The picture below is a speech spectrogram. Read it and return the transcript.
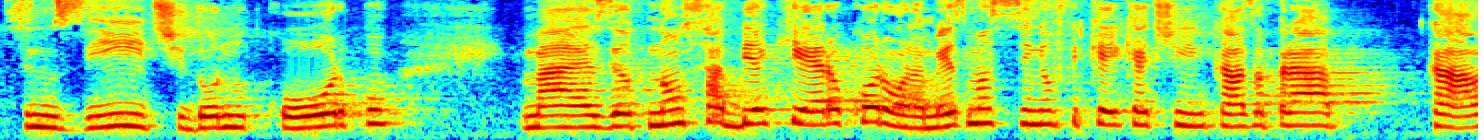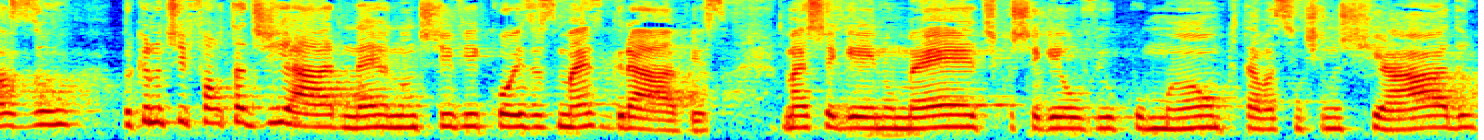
sinusite, dor no corpo. Mas eu não sabia que era o corona. Mesmo assim, eu fiquei quietinha em casa para caso, porque eu não tive falta de ar, né? Eu não tive coisas mais graves. Mas cheguei no médico, cheguei a ouvir o pulmão, que estava sentindo chiado.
